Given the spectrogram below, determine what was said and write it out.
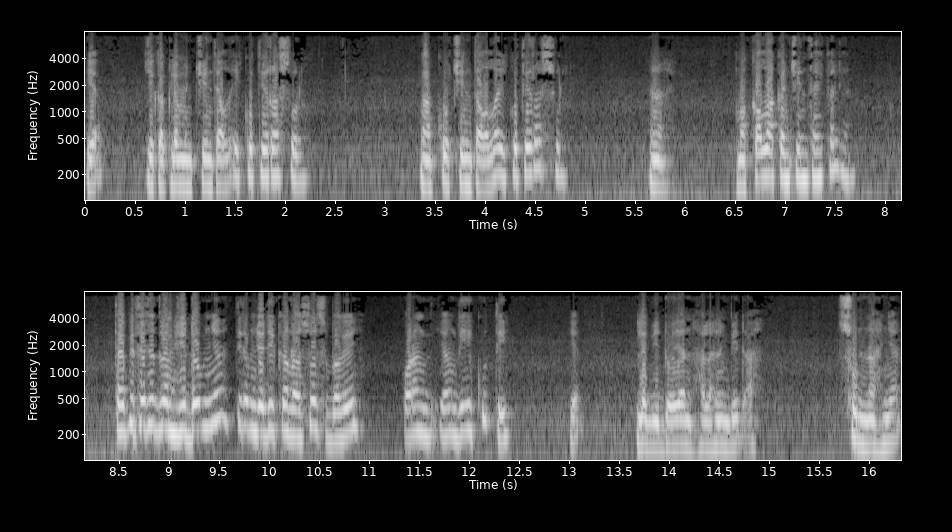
ya, jika kalian mencintai Allah ikuti Rasul. Ngaku cinta Allah ikuti Rasul. Nah, maka Allah akan cintai kalian. Tapi saja dalam hidupnya tidak menjadikan Rasul sebagai orang yang diikuti lebih doyan hal-hal bid'ah. Sunnahnya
